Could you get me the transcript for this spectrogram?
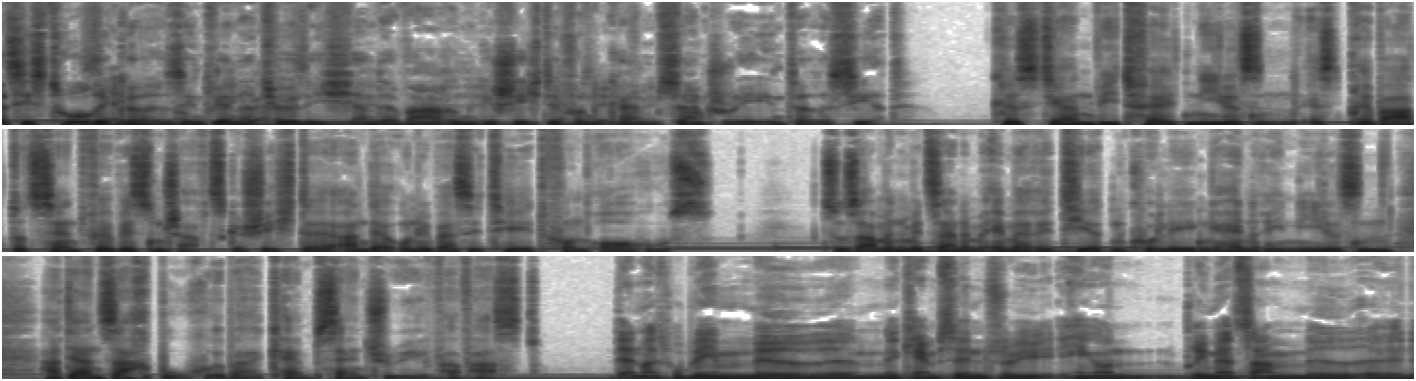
Als Historiker sind wir natürlich an der wahren Geschichte von Camp Century interessiert. Christian Wiedfeld Nielsen ist Privatdozent für Wissenschaftsgeschichte an der Universität von Aarhus. Zusammen mit seinem emeritierten Kollegen Henry Nielsen hat er ein Sachbuch über Camp Century verfasst. Danmarks Problem med, med Camp Century hænger primært sammen med øh,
